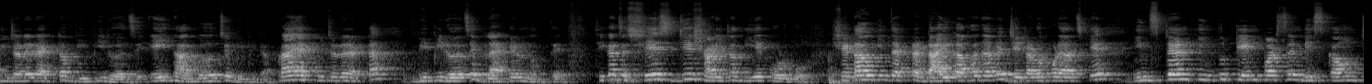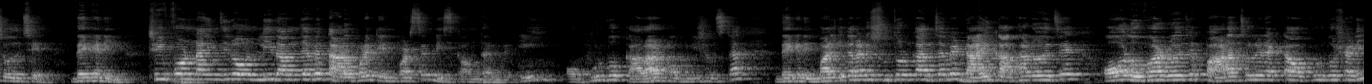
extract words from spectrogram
মিটারের একটা বিপি রয়েছে। এই থাকবে হচ্ছে বিপিটা। প্রায় এক মিটারের একটা বিপি রয়েছে ব্ল্যাকের মধ্যে। ঠিক আছে? শেষ যে শাড়িটা দিয়ে করব, সেটাও কিন্তু একটা ডাই কাঁথা যাবে, যেটার উপরে আজকে ইনস্ট্যান্ট কিন্তু টেন পার্সেন্ট ডিসকাউন্ট চলছে। দেখে নিন। Three four nine zero only দাম যাবে, তার উপরে টেন পার্সেন্ট ডিসকাউন্ট থাকবে। এই অপূর্ব কালার কম্বিনেশনসটা দেখে নিন। মাল্টি কালারের সুতোর কাজ যাবে ডাই কাঁথা রয়েছে অল ওভার রয়েছে পাড় আঁচলের একটা অপূর্ব শাড়ি।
